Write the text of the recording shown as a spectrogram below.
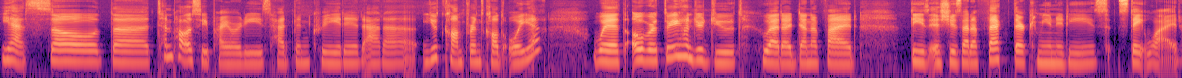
Yes, so the 10 policy priorities had been created at a youth conference called OYA with over 300 youth who had identified these issues that affect their communities statewide.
